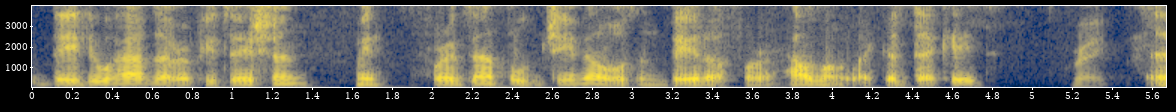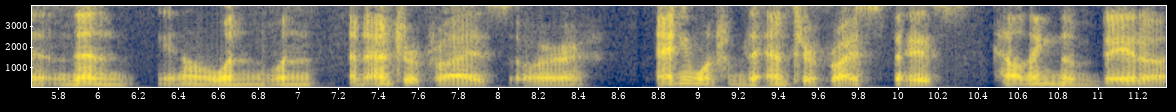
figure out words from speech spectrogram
they do have that reputation. I mean, for example, Gmail was in beta for how long? Like a decade. Right. And then you know when when an enterprise or anyone from the enterprise space telling them beta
